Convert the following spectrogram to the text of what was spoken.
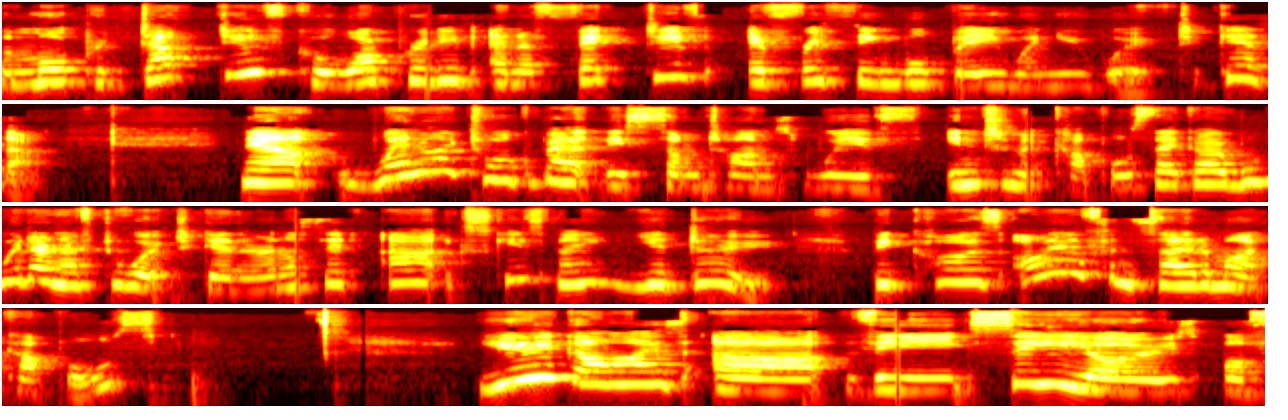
the more productive, cooperative, and effective everything will be when you work together. Now, when I talk about this sometimes with intimate couples, they go, Well, we don't have to work together. And I said, uh, Excuse me, you do. Because I often say to my couples, You guys are the CEOs of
